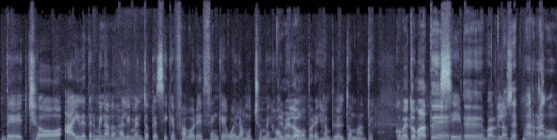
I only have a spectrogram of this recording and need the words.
De hecho, hay determinados alimentos que sí que favorecen que huela mucho mejor, Dímelo. como por ejemplo el tomate. Comer tomate, Sí. eh, vale. Los espárragos.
